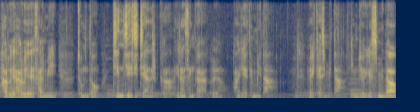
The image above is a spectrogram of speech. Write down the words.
하루의 하루의 삶이 좀 더 진지해지지 않을까 이런 생각을 하게 됩니다. 여기까지입니다. 김지혁이었습니다.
